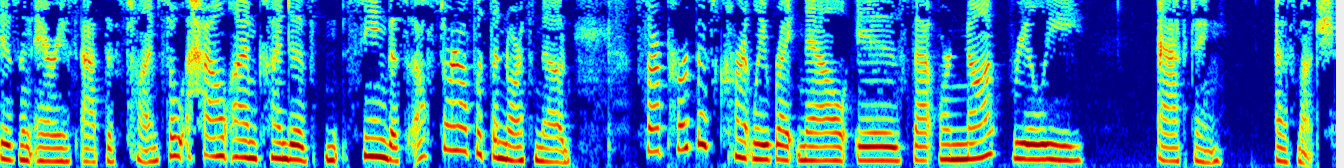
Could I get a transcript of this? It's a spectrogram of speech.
is in Aries at this time. So, how I'm kind of seeing this, I'll start off with the North Node. So, our purpose currently, right now, is that we're not really acting as much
